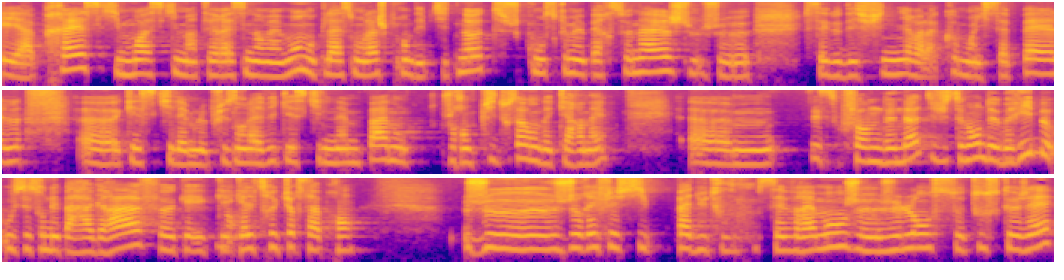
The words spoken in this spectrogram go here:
et après, ce qui moi, ce qui m'intéresse énormément, donc là à ce moment-là, je prends des petites notes, je construis mes personnages, je j'essaie de définir voilà comment ils s'appellent, euh, qu'est-ce qu'il aime le plus dans la vie, qu'est-ce qu'il n'aime pas. Donc je remplis tout ça dans des carnets. Euh, c'est sous forme de notes justement, de bribes, ou ce sont des paragraphes. Euh, quelle structure ça prend? Je, je réfléchis pas du tout. C'est vraiment, je, je, lance tout ce que j'ai.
